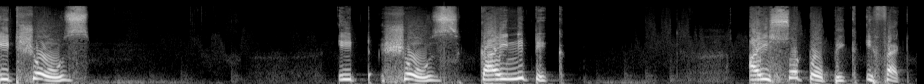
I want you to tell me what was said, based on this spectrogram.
it shows it shows kinetic isotopic effect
